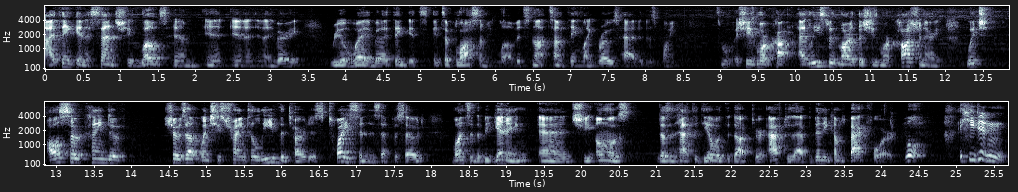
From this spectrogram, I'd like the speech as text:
I think, in a sense, she loves him in in a, in a very real way. But I think it's it's a blossoming love. It's not something like Rose had at this point. It's, she's more, at least with Martha, she's more cautionary, which also kind of shows up when she's trying to leave the TARDIS twice in this episode. Once at the beginning, and she almost doesn't have to deal with the doctor after that. But then he comes back for her. Well, he didn't.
